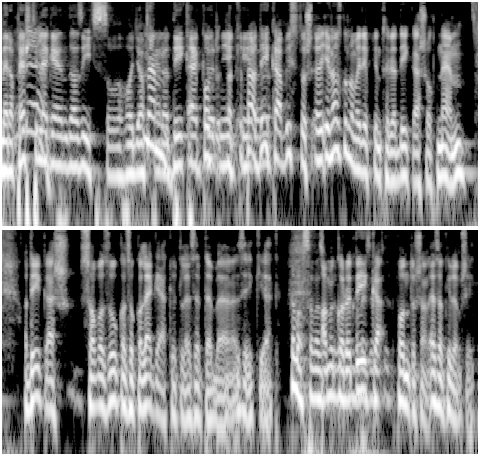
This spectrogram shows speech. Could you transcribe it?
Mert a Pesti De... legenda az így szól, hogy akár nem, a DK e, pont, a, a DK biztos, én azt gondolom egyébként, hogy a DK-sok nem. A DK-s szavazók azok a legelkötelezettebb ellenzékiek. Nem a szavazók. Amikor a DK, vezető. Pontosan, ez a különbség.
